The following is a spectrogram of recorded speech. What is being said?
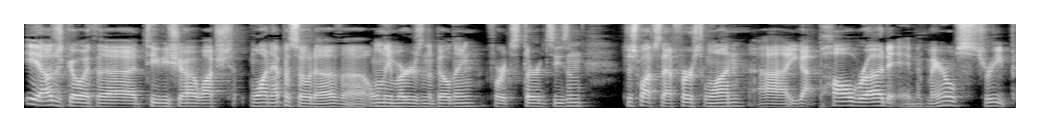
Yeah, I'll just go with a TV show I watched one episode of, uh, Only Murders in the Building, for its third season. Just watch that first one. Uh, you got Paul Rudd and Meryl Streep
